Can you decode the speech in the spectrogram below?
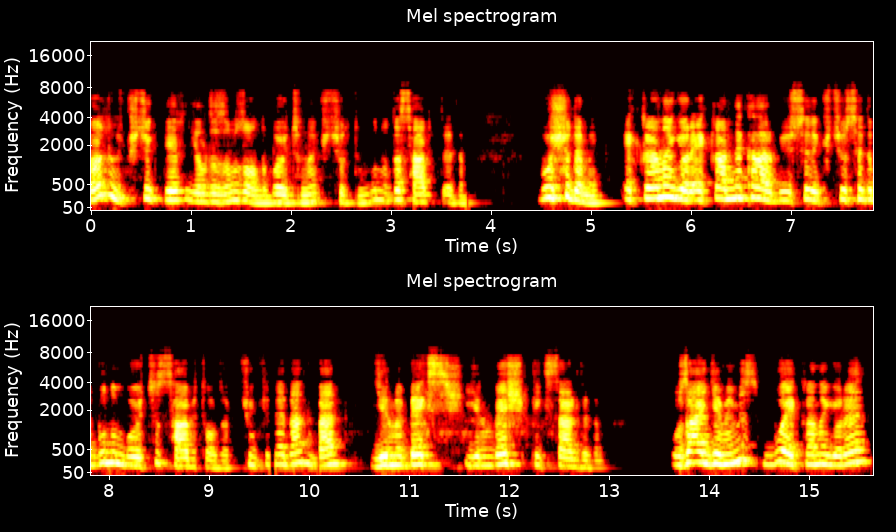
Gördünüz mü? Küçük bir yıldızımız oldu. Boyutunu küçülttüm. Bunu da sabitledim. Bu şu demek. Ekrana göre ekran ne kadar büyüse de küçülse de bunun boyutu sabit olacak. Çünkü neden? Ben 25 25 piksel dedim. Uzay gemimiz bu ekrana göre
